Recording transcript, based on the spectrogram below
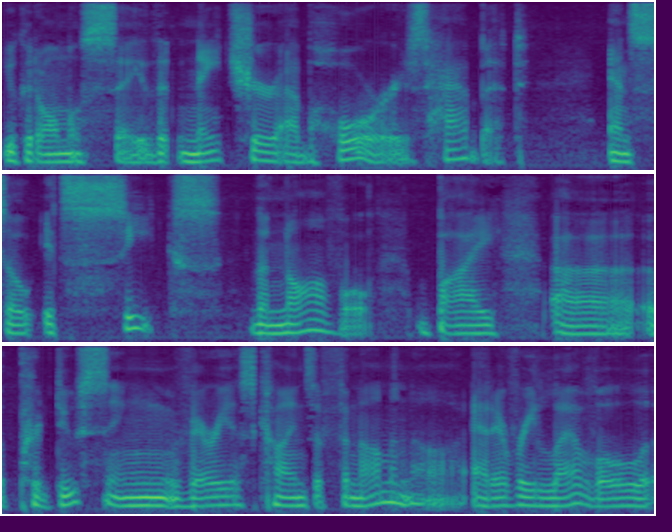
You could almost say that nature abhors habit, and so it seeks the novel by uh, producing various kinds of phenomena at every level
